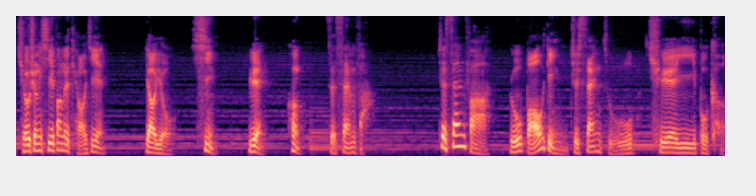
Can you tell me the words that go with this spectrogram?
求生西方的条件要有信愿横这三法，这三法如宝鼎之三足，缺一不可。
